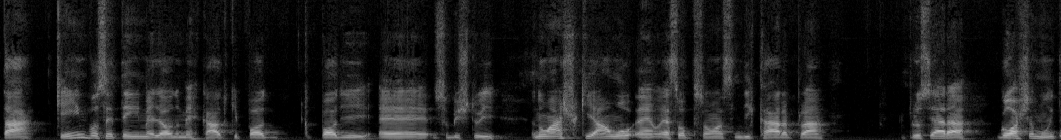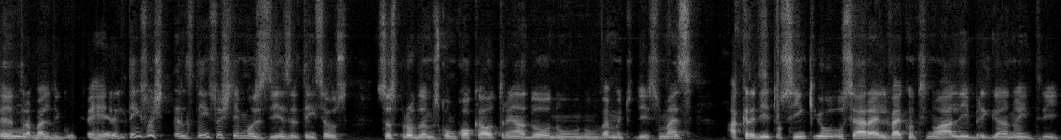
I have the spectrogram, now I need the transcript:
tá, quem você tem melhor no mercado que pode, pode é, substituir? Eu não acho que há uma, é, essa opção assim de cara para o Ceará. Gosta muito do trabalho de Guto Ferreira. Ele tem suas, ele tem suas teimosias, ele tem seus, seus problemas como qualquer outro treinador, não, não vai muito disso, mas acredito sim que o, o Ceará ele vai continuar ali brigando entre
